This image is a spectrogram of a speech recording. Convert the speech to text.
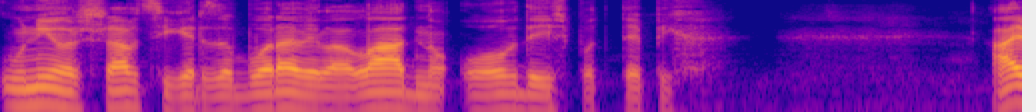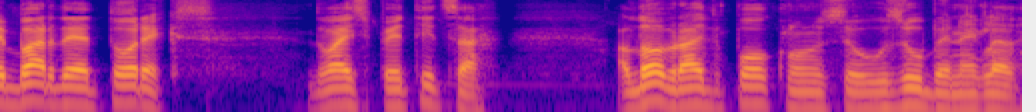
Unior Šavciger zaboravila ladno ovdje ispod tepiha. Aj bar da je Torex, 25-ica, ali dobro, ajde poklonu se u zube ne gleda.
